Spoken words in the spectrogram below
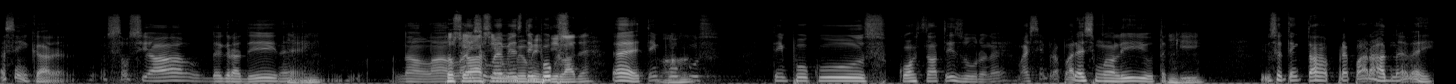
Assim, cara, social, degradê, né? Na, lá, Então, você lá em assim, mesmo tem poucos. lado, é? É, tem Aham. poucos. Tem poucos cortes na tesoura, né? Mas sempre aparece um ali, outro aqui. Uhum. E você tem que estar preparado, né, velho?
